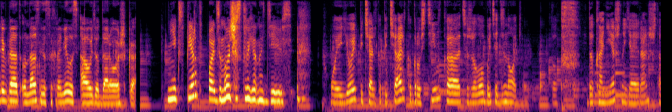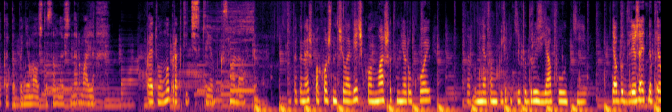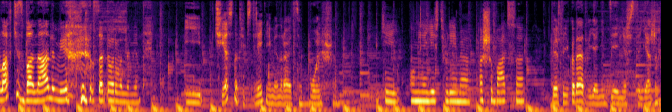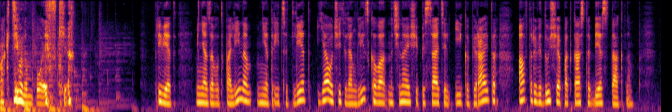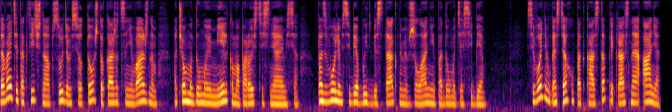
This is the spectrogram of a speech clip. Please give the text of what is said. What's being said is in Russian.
Ребят, у нас не сохранилась аудиодорожка. Не эксперт по одиночеству, я надеюсь. Ой-ой, печалька-печалька, грустинка, тяжело быть одиноким. Пф, да, конечно, я и раньше так это понимал, что со мной все нормально. Поэтому мы практически космонавты. Он такой, знаешь, похож на человечка, он машет мне рукой. У меня там были какие-то друзья-пауки. Я буду лежать на прилавке с бананами, с оторванными. И, честно, 30-летние мне нравятся больше. Окей, у меня есть время ошибаться. Теперь ты никуда от меня не денешься, я же в активном поиске. Привет, меня зовут Полина, мне 30 лет, я учитель английского, начинающий писатель и копирайтер, автор и ведущая подкаста «Бестактно». Давайте тактично обсудим все то, что кажется неважным, о чем мы думаем мельком, а порой стесняемся. Позволим себе быть бестактными в желании подумать о себе. Сегодня в гостях у подкаста прекрасная Аня.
